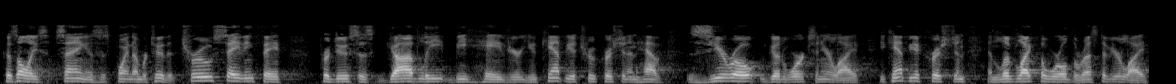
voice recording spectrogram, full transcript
Because all he's saying is his point number two, that true saving faith produces godly behavior. You can't be a true Christian and have zero good works in your life. You can't be a Christian and live like the world the rest of your life.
